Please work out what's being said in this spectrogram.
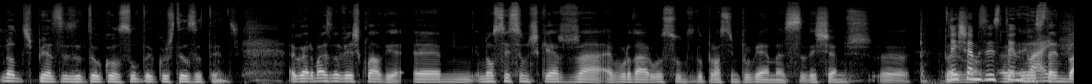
não dispensas a tua consulta com os teus utentes. Agora, mais uma vez, Cláudia, hum, não sei se nos queres já abordar o assunto do próximo programa, se deixamos. Uh, deixamos em stand-by. Stand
